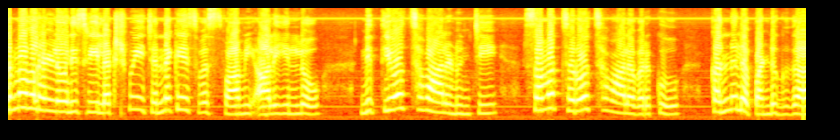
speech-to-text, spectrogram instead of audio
ధర్మవరంలోని శ్రీ లక్ష్మీ చెన్నకేశ్వర స్వామి ఆలయంలో నిత్యోత్సవాల నుంచి సంవత్సరోత్సవాల వరకు కన్నుల పండుగగా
